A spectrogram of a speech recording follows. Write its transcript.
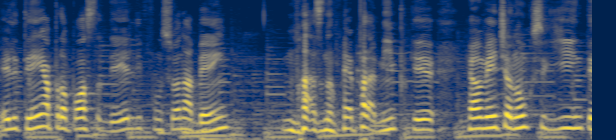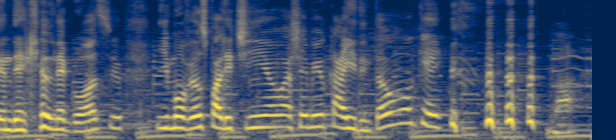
ele tem a proposta dele, funciona bem, mas não é pra mim, porque realmente eu não consegui entender aquele negócio e mover os palitinhos eu achei meio caído, então ok. Tá?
